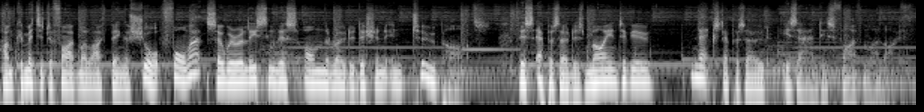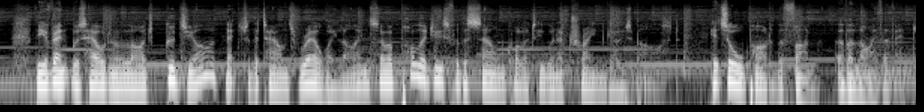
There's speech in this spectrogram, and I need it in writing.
I'm committed to Five My Life being a short format, so we're releasing this on the road edition in two parts. This episode is my interview, next episode is Andy's Five My Life. The event was held in a large goods yard next to the town's railway line, so apologies for the sound quality when a train goes past. It's all part of the fun of a live event.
